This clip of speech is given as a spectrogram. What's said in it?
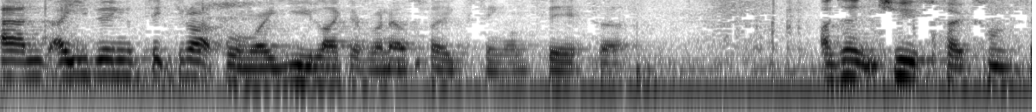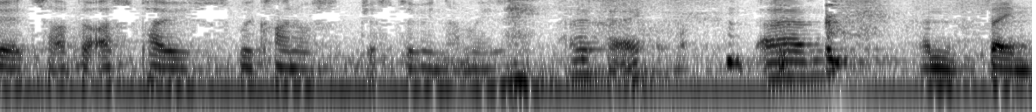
and are you doing a particular art form, or are you, like everyone else, focusing on theatre? I don't choose to focus on theatre, but I suppose we're kind of just doing that really. Okay. Um, and same.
